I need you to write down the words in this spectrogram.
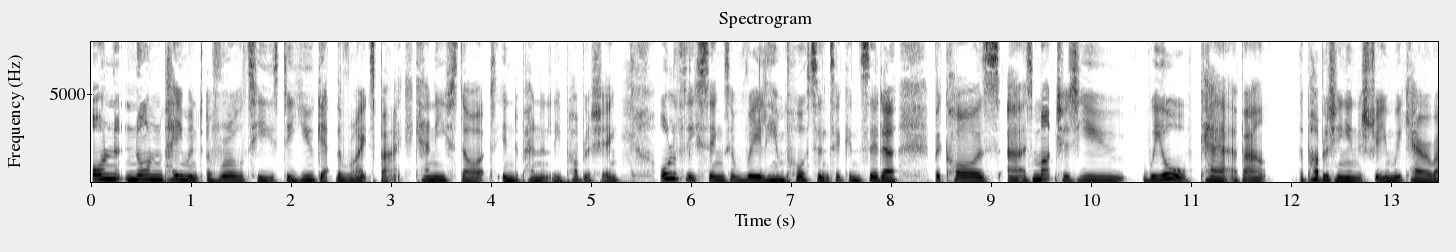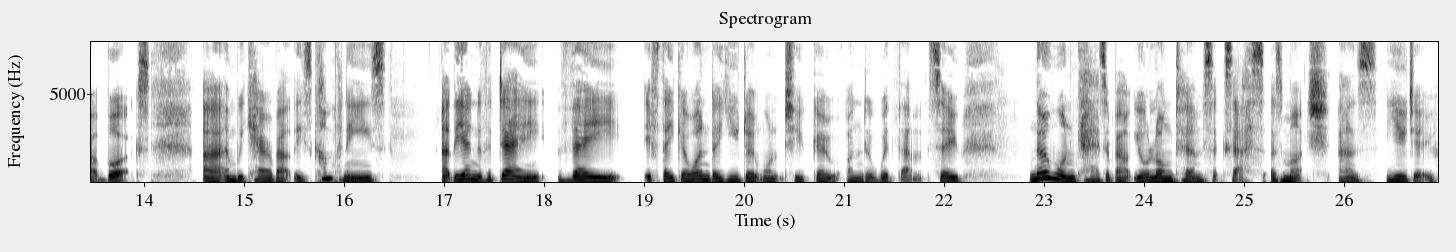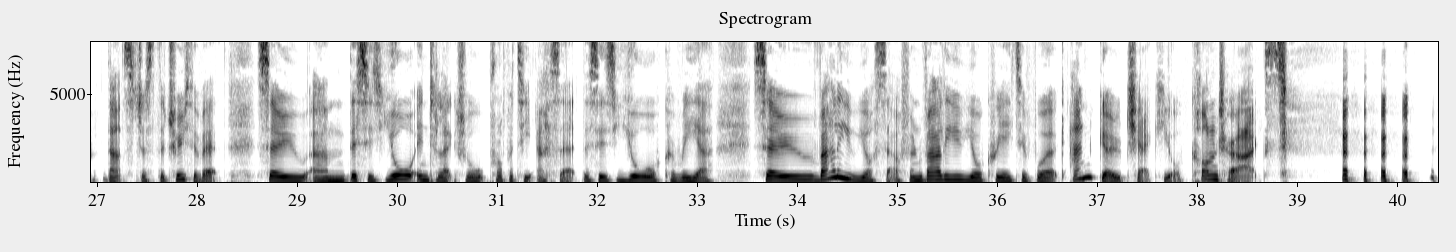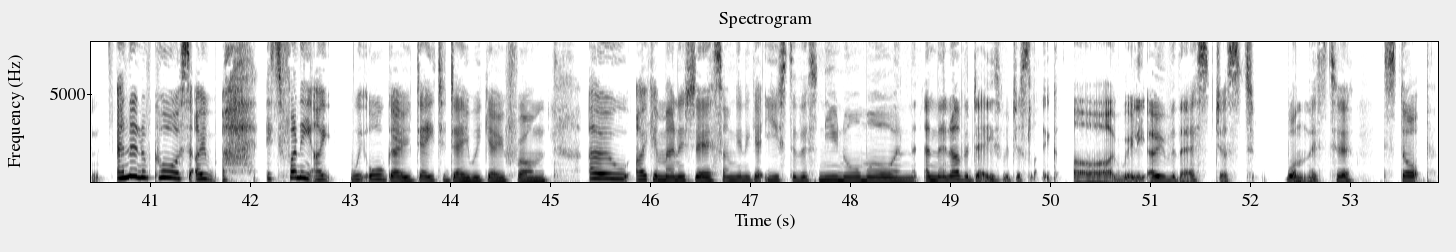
on non payment of royalties, do you get the rights back? Can you start independently publishing? All of these things are really important to consider because, uh, as much as you, we all care about the publishing industry and we care about books uh, and we care about these companies, at the end of the day, they, if they go under, you don't want to go under with them. So, no one cares about your long term success as much as you do. That's just the truth of it. So, um, this is your intellectual property asset. This is your career. So, value yourself and value your creative work and go check your contracts. and then of course i it's funny i we all go day to day we go from oh i can manage this i'm going to get used to this new normal and and then other days we're just like oh i'm really over this just want this to stop.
